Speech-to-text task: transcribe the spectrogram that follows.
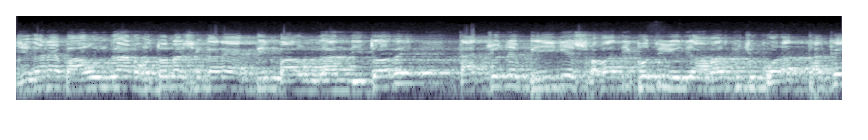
যেখানে বাউল গান হতো না, সেখানে একদিন বাউল গান দিতে হবে। তার জন্য বিইংয়ের সভাধিপতি যদি আমার কিছু করার থাকে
